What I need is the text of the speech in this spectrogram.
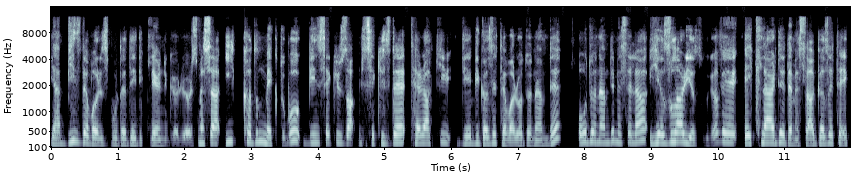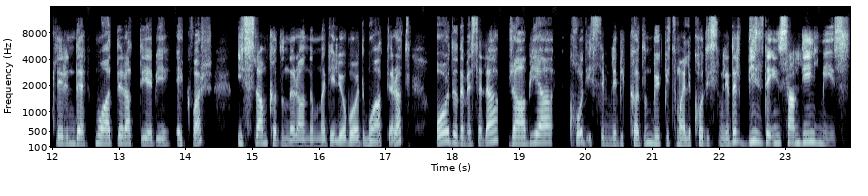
yani biz de varız burada dediklerini görüyoruz. Mesela ilk kadın mektubu 1868'de Terakki diye bir gazete var o dönemde o dönemde mesela yazılar yazılıyor ve eklerde de mesela gazete eklerinde muadderat diye bir ek var. İslam kadınları anlamına geliyor bu arada muadderat. Orada da mesela Rabia Kod isimli bir kadın büyük bir ihtimalle Kod isimlidir. Biz de insan değil miyiz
